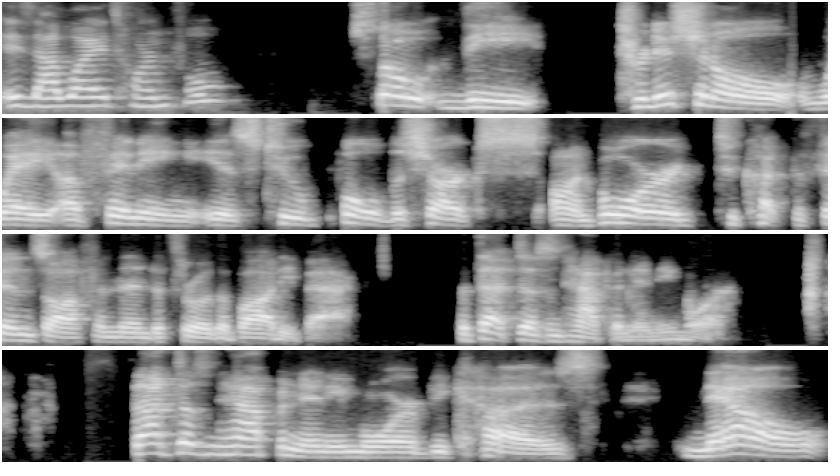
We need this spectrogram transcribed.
Is that why it's harmful? So the traditional way of finning is to pull the sharks on board to cut the fins off and then to throw the body back but that doesn't happen anymore that doesn't happen anymore because now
